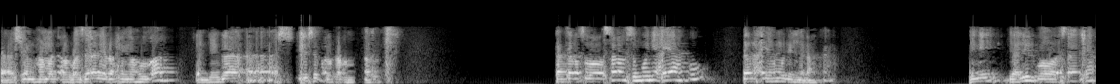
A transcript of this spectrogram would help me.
uh, Syekh Muhammad Al-Ghazali rahimahullah dan juga uh, Yusuf Al-Qardawi. Kata Rasulullah SAW, sungguhnya ayahku dan ayahmu di neraka. Ini dalil bahwasanya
